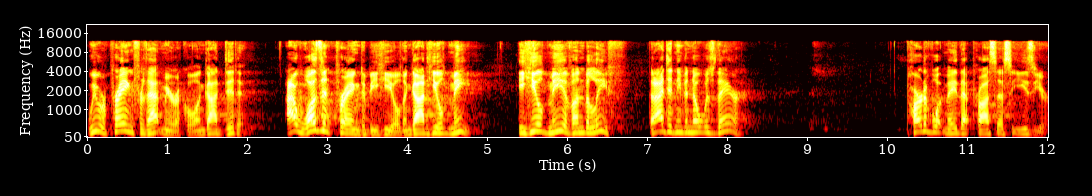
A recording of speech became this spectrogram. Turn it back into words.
We were praying for that miracle, and God did it. I wasn't praying to be healed, and God healed me. He healed me of unbelief that I didn't even know was there. Part of what made that process easier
